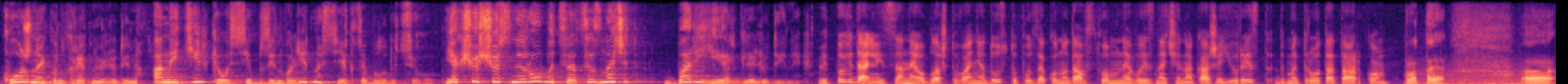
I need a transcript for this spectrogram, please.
кожної конкретної людини, а не тільки осіб з інвалідності, як це було до цього. Якщо щось не робиться, це значить бар'єр для людини. Відповідальність за необлаштування доступу законодавством не визначена, каже юрист Дмитро Татарко. Проте е,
